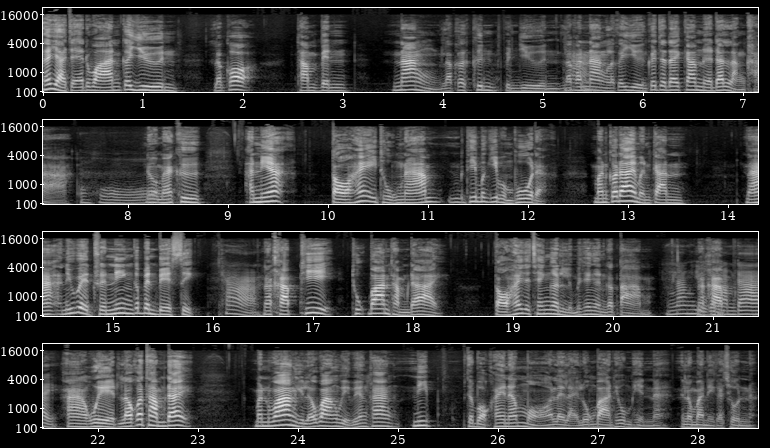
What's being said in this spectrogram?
ถ้าอยากจะ advance ก็ยืน แล้วก็ทำเป็นนั่งแล้วก็ขึ้นเป็นยืน แล้วก็ค่ะนั่งแล้วก็ยืนก็จะได้กล้ามเนื้อด้านหลังขาโอ้โหนึกออกไหมคือ อันเนี้ยต่อให้ไอ้ถุงน้ำที่เมื่อกี้ผมพูดอะ มันก็ได้เหมือนกันนะฮะอันนี้ weight training ก็เป็น basic ค่ะนะครับที่ทุกบ้านทำได้ ต่อให้จะใช้เงินหรือไม่ใช้เงินก็ตาม นั่งอยู่นะคก็รับทำได้ อ่า weight เราก็ทำได้ มันว่างอยู่แล้ววาง weight ไว้ข้างๆนี่จะบอกให้นะหมอหลายๆโรงพยาบาลที่ผมเห็นนะในโรงพยาบาลเอกชนนะ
